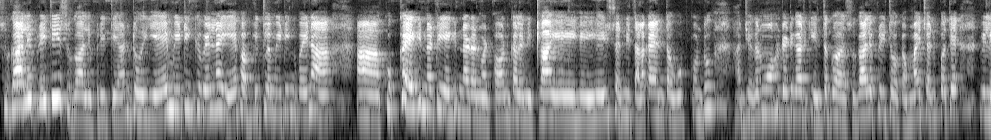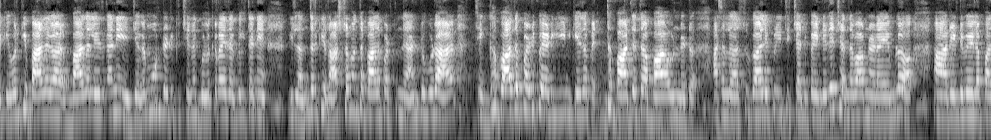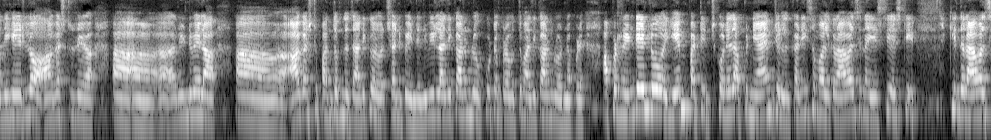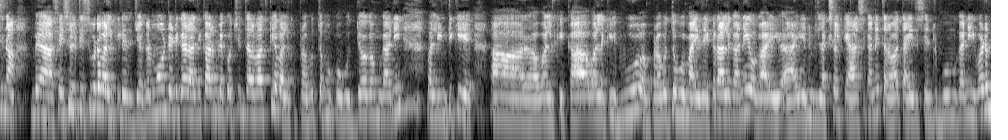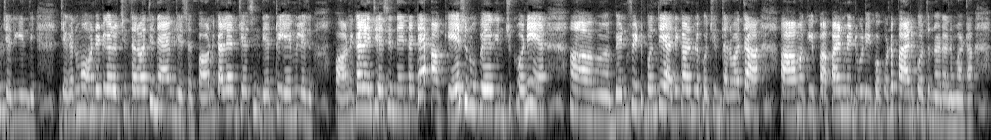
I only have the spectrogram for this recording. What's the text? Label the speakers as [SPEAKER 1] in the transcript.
[SPEAKER 1] సుగాలి ప్రీతి సుగాలి ప్రీతి అంటూ ఏ మీటింగ్కి వెళ్ళినా ఏ పబ్లిక్లో మీటింగ్ పోయినా కుక్క ఎగిరినట్టు ఎగిరినాడు అనమాట పవన్ కళ్యాణ్. ఇట్లా ఏ- హెయిర్స్ అన్ని తలకాయ అంతా ఊపుకుంటూ ఆ జగన్మోహన్ రెడ్డి గారికి ఇంత సుగాలి ప్రీతి ఒక అమ్మాయి చనిపోతే వీళ్ళకి ఎవరికి బాధగా బాధ లేదు కానీ జగన్మోహన్ రెడ్డికి చిన్న గులకరాయి తగిలితేనే వీళ్ళందరికీ రాష్ట్రం అంతా బాధపడుతుంది అంటూ కూడా తెగ్గ బాధపడిపోయాడు. ఈయనకి ఏదో పెద్ద బాధ్యత బా ఉన్నట్టు. అసలు ఆ సుగాలి ప్రీతి చనిపోయిండేదే చంద్రబాబు నాయుడు హయాంలో రెండు వేల పది పదిహేడులో ఆగస్టు రెండు వేల ఆగస్టు పంతొమ్మిదో తారీఖు చనిపోయింది వీళ్ళ అధికారంలో కూటమి ప్రభుత్వం అధికారంలో ఉన్నప్పుడే. అప్పుడు రెండేళ్ళు ఏం పట్టించుకోలేదు అప్పుడు న్యాయం చేయలేదు. కనీసం వాళ్ళకి రావాల్సిన ఎస్సీ ఎస్టీ కింద రావాల్సిన ఫెసిలిటీస్ కూడా వాళ్ళకి లేదు. జగన్మోహన్ రెడ్డి గారు అధికారంలోకి వచ్చిన తర్వాతకే వాళ్ళకి ప్రభుత్వం ఒక ఉద్యోగం కానీ వాళ్ళ ఇంటికి వాళ్ళకి కా వాళ్ళకి భూ ప్రభుత్వ భూమి ఐదు ఎకరాలు కానీ ఒక ఐ- ఎనిమిది లక్షల క్యాష్ కానీ తర్వాత ఐదు సెంట్ల భూమి కానీ ఇవ్వడం జరిగింది. జగన్మోహన్ రెడ్డి గారు వచ్చిన తర్వాతే న్యాయం చేశారు. పవన్ కళ్యాణ్ చేసింది అంటూ ఏమీ లేదు. పవన్ కళ్యాణ్ చేసింది ఏంటంటే ఆ కేసును ఉపయోగించుకొని బెనిఫిట్ పొంది అధికారంలోకి వచ్చిన తర్వాత ఆమెకి అపాయింట్మెంట్ కూడా ఇవ్వకుండా పారిపోతున్నాడు అనమాట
